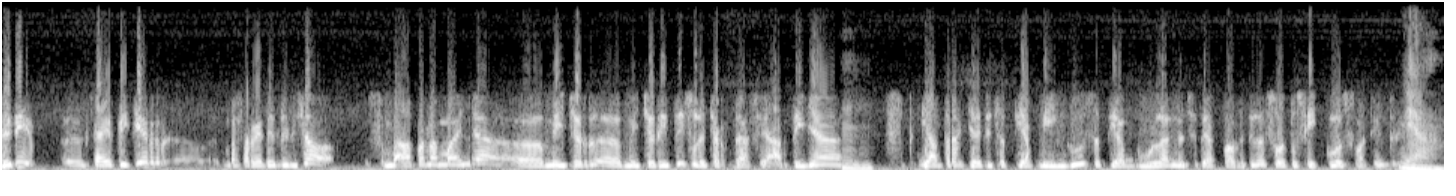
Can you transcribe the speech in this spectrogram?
Jadi eh, saya pikir masyarakat Indonesia apa namanya eh, major eh, majority sudah cerdas ya. Artinya Hmm. yang terjadi setiap minggu, setiap bulan dan setiap tahun itu kan suatu siklus Mas Hendri. Ya,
